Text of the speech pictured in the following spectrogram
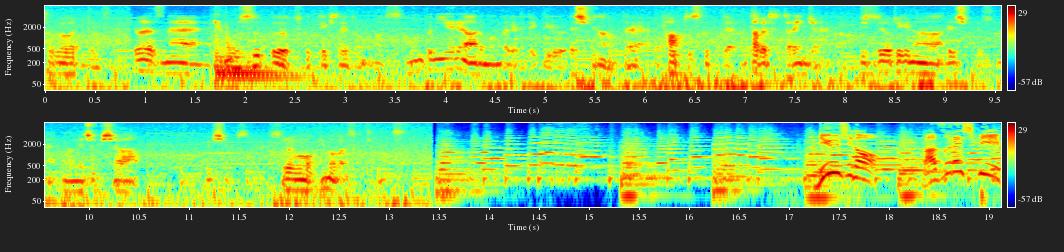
全く分かってません。今日はですね虚無スープ作っていきたいと思います。本当に家にあるものだけでできるレシピなのでパッと作って食べてったらいいんじゃないかな。実用的なレシピですね。このめちゃくちゃ美味しいですねそれを今から作っていきますリュウジのバズレシピえ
